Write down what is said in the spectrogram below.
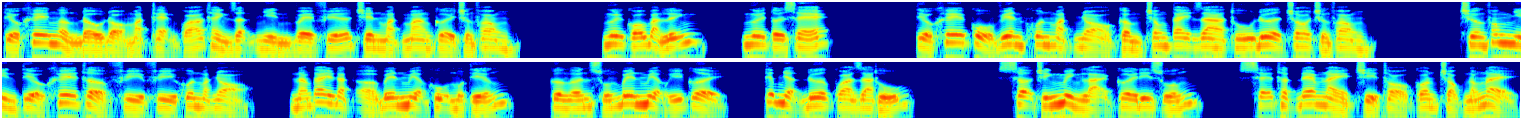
tiểu khê ngẩng đầu đỏ mặt thẹn quá thành giận nhìn về phía trên mặt mang cười trường phong. Ngươi có bản lĩnh, ngươi tới xé. Tiểu khê cổ viên khuôn mặt nhỏ cầm trong tay ra thú đưa cho trường phong. Trường phong nhìn tiểu khê thở phì phì khuôn mặt nhỏ, nắm tay đặt ở bên miệng cụ một tiếng, cường ấn xuống bên miệng ý cười, tiếp nhận đưa qua ra thú. Sợ chính mình lại cười đi xuống, sẽ thật đem này chỉ thỏ con chọc nóng nảy.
